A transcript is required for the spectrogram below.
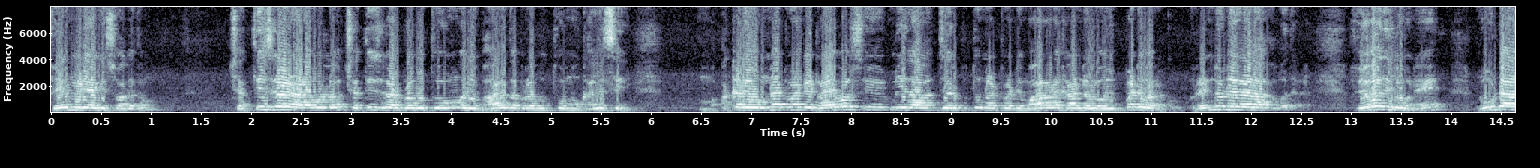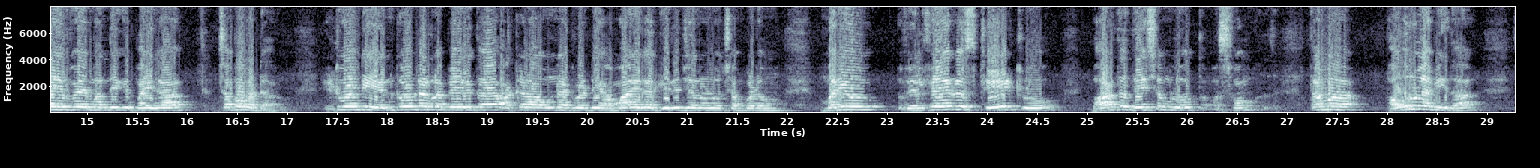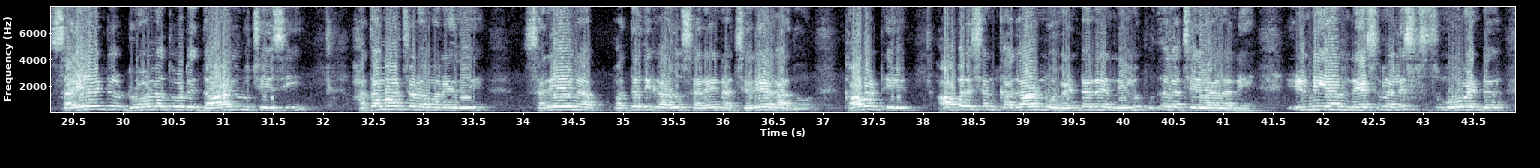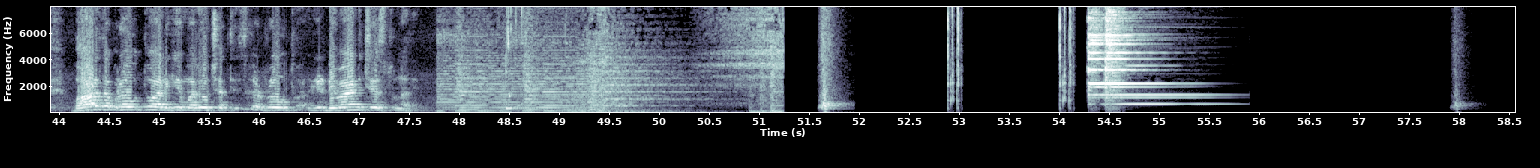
Fair మీడియాకి స్వాగతం. ఛత్తీస్గఢ్ అడవుల్లో ఛత్తీస్గఢ్ ప్రభుత్వం మరియు భారత ప్రభుత్వము కలిసి అక్కడ ఉన్నటువంటి ట్రైబల్స్ మీద జరుపుతున్నటువంటి మారణకాండలో ఇప్పటి వరకు రెండు నెలల వ్యవధిలోనే నూట ఇరవై మందికి పైగా చంపబడ్డారు. ఇటువంటి ఎన్కౌంటర్ల పేరిత అక్కడ ఉన్నటువంటి అమాయక గిరిజనులను చంపడం మరియు వెల్ఫేర్ స్టేట్లో భారతదేశంలో తమ స్వం తమ పౌరుల మీద సైలెంట్ డ్రోన్లతోటి దాడులు చేసి హతమార్చడం అనేది సరైన పద్ధతి కాదు సరైన చర్య కాదు. కాబట్టి ఆపరేషన్ కగార్ను వెంటనే నిలుపుదల చేయాలని ఇండియన్ నేషనలిస్ట్ మూవ్మెంట్ భారత ప్రభుత్వానికి మరియు ఛత్తీస్గఢ్ ప్రభుత్వానికి డిమాండ్ చేస్తున్నది.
